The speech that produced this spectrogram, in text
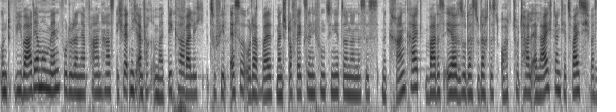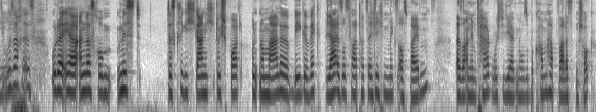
Und wie war der Moment, wo du dann erfahren hast, ich werde nicht einfach immer dicker, weil ich zu viel esse oder weil mein Stoffwechsel nicht funktioniert, sondern es ist eine Krankheit? War das eher so, dass du dachtest, oh, total erleichternd, jetzt weiß ich, was die mhm. Ursache ist? Oder eher andersrum, Mist, das kriege ich gar nicht durch Sport und normale Wege weg? Ja, also es war tatsächlich ein Mix aus beiden. Also an dem Tag, wo ich die Diagnose bekommen habe, war das ein Schock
